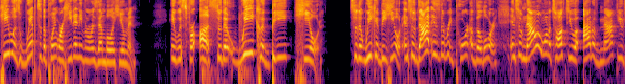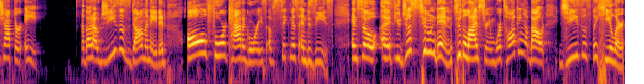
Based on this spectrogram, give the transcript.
He was whipped to the point where he didn't even resemble a human. It was for us so that we could be healed. So that we could be healed. And so that is the report of the Lord. And so now I want to talk to you out of Matthew chapter 8 about how Jesus dominated all four categories of sickness and disease. And so, uh, if you just tuned in to the live stream, we're talking about Jesus the healer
